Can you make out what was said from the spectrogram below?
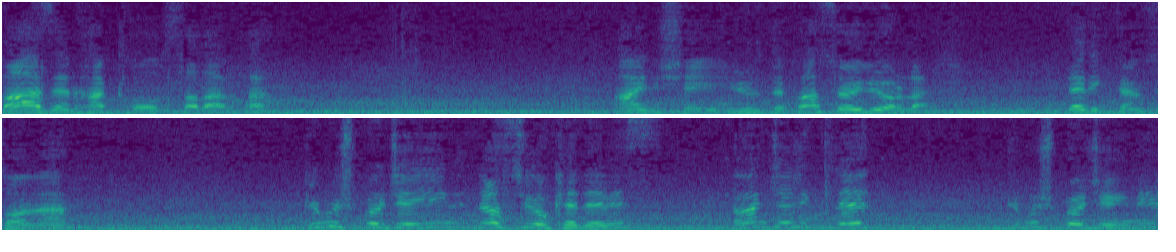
bazen haklı olsalar da aynı şeyi yüz defa söylüyorlar. Dedikten sonra Gümüş böceği nasıl yok ederiz? Öncelikle gümüş böceğini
